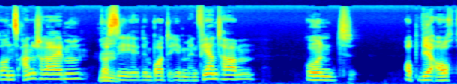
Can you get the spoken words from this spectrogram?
uns anschreiben, dass hm. sie den Bot eben entfernt haben und ob wir auch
